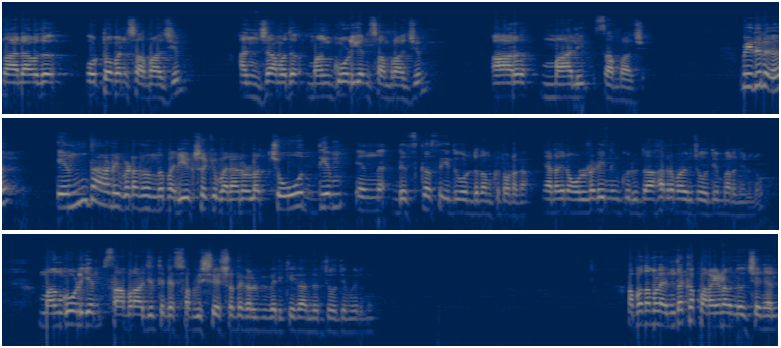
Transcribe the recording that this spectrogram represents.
നാലാമത് ഓട്ടോമൻ സാമ്രാജ്യം. അഞ്ചാമത് മംഗോളിയൻ സാമ്രാജ്യം. ആറ് മാലി സാമ്രാജ്യം. അപ്പോൾ ഇതിൽ എന്താണ് ഇവിടെ നിന്ന് പരീക്ഷയ്ക്ക് വരാനുള്ള ചോദ്യം എന്ന് ഡിസ്കസ് ചെയ്തുകൊണ്ട് നമുക്ക് തുടങ്ങാം. ഞാൻ അതിന് ഓൾറെഡി നിങ്ങൾക്ക് ഒരു ഉദാഹരണമായ ഒരു ചോദ്യം പറഞ്ഞിരുന്നു. മംഗോളിയൻ സാമ്രാജ്യത്തിന്റെ സവിശേഷതകൾ വിവരിക്കുക എന്നൊരു ചോദ്യം വരുന്നു. അപ്പോൾ നമ്മൾ എന്തൊക്കെ പറയണമെന്ന് വെച്ച് കഴിഞ്ഞാൽ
